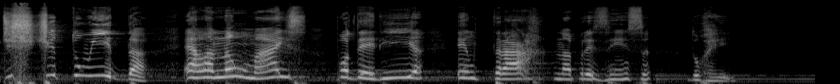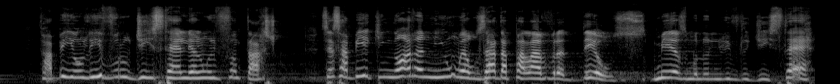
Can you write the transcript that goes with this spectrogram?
destituída, ela não mais poderia entrar na presença do rei. Fabi, o livro de Esther é um livro fantástico. Você sabia que em hora nenhuma é usada a palavra Deus, mesmo no livro de Esther?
